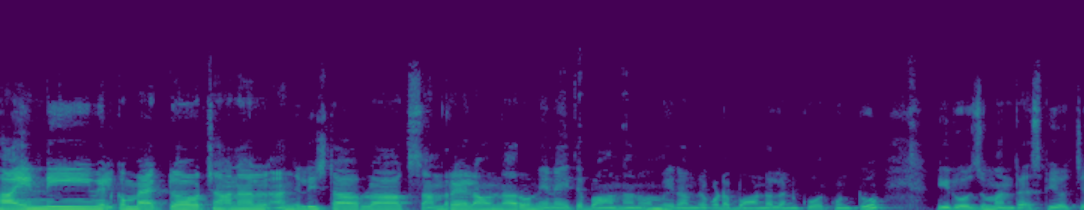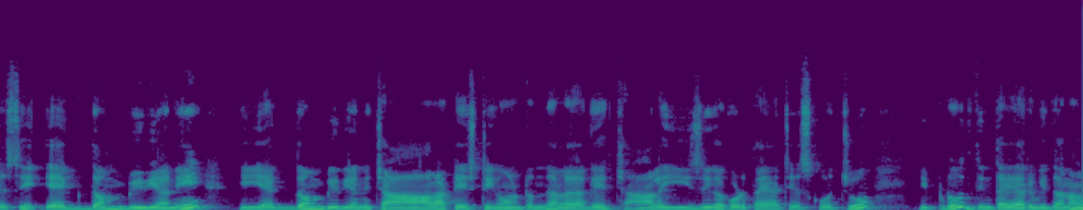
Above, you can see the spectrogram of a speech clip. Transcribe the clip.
హాయ్ అండి. Welcome back to our channel. Anjali star vlogs. అందరూ ఎలా ఉన్నారు? నేనైతే బాగున్నాను. మీరందరూ కూడా బాగుండాలని కోరుకుంటూ ఈరోజు మన రెసిపీ వచ్చేసి ఎగ్ దమ్ బిర్యానీ. ఈ ఎగ్ దమ్ బిర్యానీ చాలా టేస్టీగా ఉంటుంది. అలాగే చాలా ఈజీగా కూడా తయారు చేసుకోవచ్చు. ఇప్పుడు దీని తయారీ విధానం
